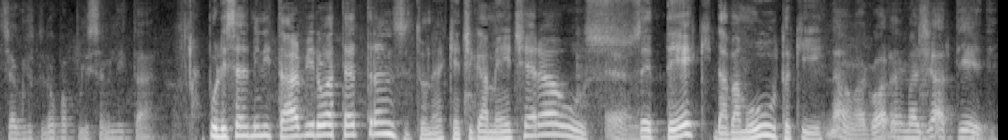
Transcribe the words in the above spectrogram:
Se aglutinou para a polícia militar. Polícia militar virou até trânsito, né? Que antigamente era os é. CT que dava multa, que. Não, agora, mas já teve.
